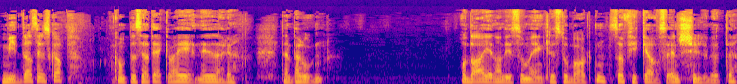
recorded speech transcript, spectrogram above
middagsselskap, kom til å si at jeg ikke var enig i der, den parolen. Og da en av de som egentlig sto bak den, så fikk jeg altså en skyllebøtte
